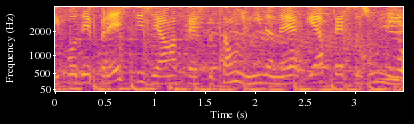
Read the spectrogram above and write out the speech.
e poder prestigiar uma festa tão linda, né? Que é a festa junina.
